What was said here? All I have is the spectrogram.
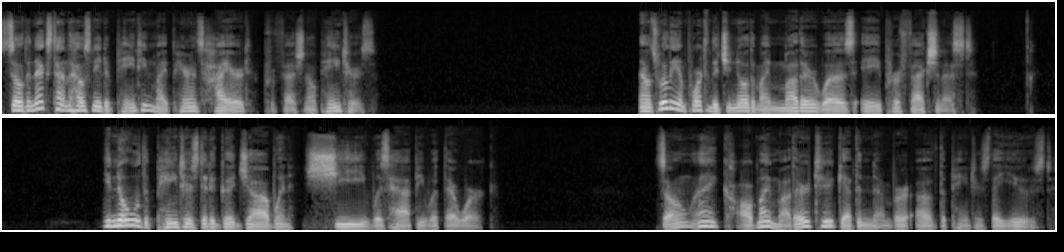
So the next time the house needed painting, my parents hired professional painters. Now, it's really important that you know that my mother was a perfectionist. You know, the painters did a good job when she was happy with their work. So I called my mother to get the number of the painters they used.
